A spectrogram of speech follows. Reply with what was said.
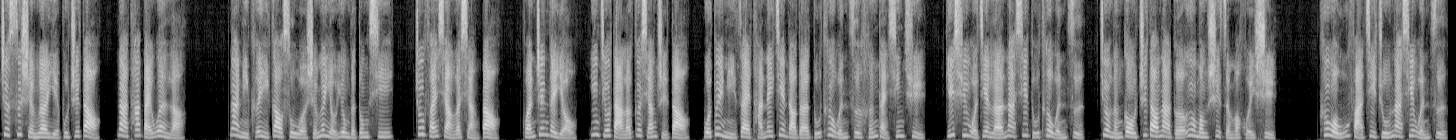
这厮什么也不知道，那他白问了。那你可以告诉我什么有用的东西？周凡想了想道：“还真的有。”英九打了个响指道：“我对你在塔内见到的独特文字很感兴趣，也许我见了那些独特文字，就能够知道那个噩梦是怎么回事。”可我无法记住那些文字。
